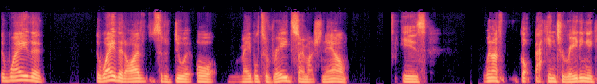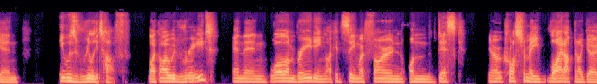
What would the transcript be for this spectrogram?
the way that the way that I've sort of do it, or I'm able to read so much now is when I got back into reading again, it was really tough. Like I would read, and then while I'm reading, I could see my phone on the desk, you know, across from me light up, and I go,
